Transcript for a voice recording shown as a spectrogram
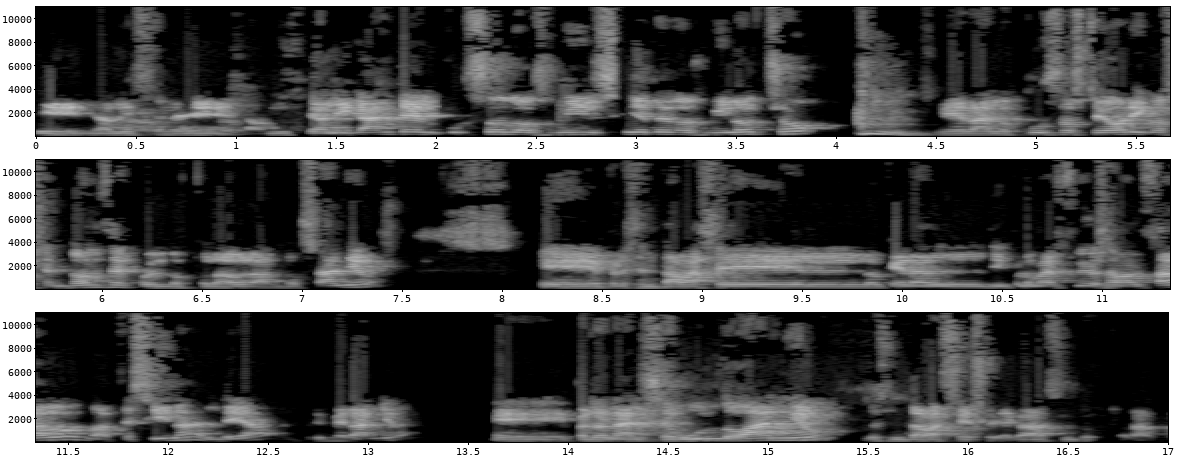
sí ya lo hice en la Universidad de Alicante. El curso 2007-2008 eran los cursos teóricos entonces, pues el doctorado eran dos años eh, presentabas el, lo que era el diploma de estudios avanzados, la tesina, el DEA, el primer año, eh, perdona, el segundo año presentabas eso y acabas el doctorado.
